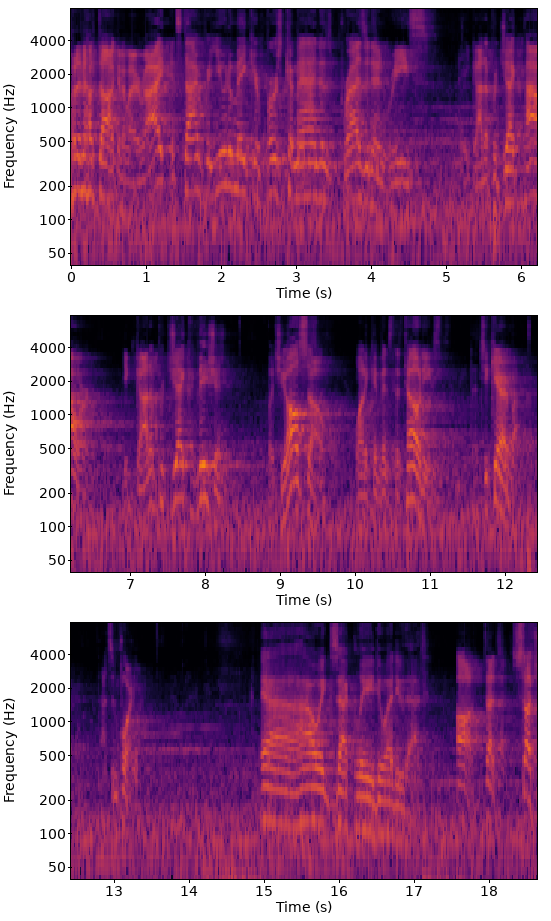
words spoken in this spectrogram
But enough talking, am I right? It's time for you to make your first command as president, Rhys. You gotta project power. You gotta project vision. But you also want to convince the toadies that you care about them. That's important. Yeah, how exactly do I do that? Oh, that's such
